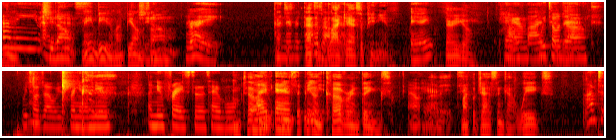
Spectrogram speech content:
I mean, I She don't. guess. maybe you might be on She something. don't. Right. I That's never his, thought that's his about black that. ass opinion. Eh? There you go. Damn, High five we to told y'all. We told y'all we was bringing a new, a new phrase to the table I'm telling Black you, ass we, we opinion. uncovering things. out here. Love. Michael Jackson got wigs. I'm t-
